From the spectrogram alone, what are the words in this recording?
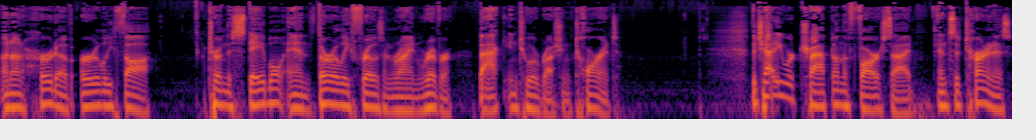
an unheard-of early thaw turned the stable and thoroughly frozen Rhine River back into a rushing torrent. The Chatti were trapped on the far side, and Saturninus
